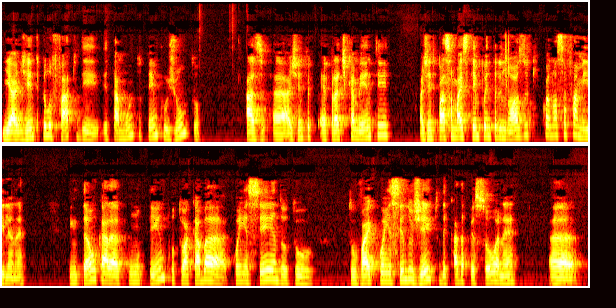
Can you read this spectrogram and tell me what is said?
e a gente, pelo fato de estar tá muito tempo junto, as, a, a gente é praticamente, a gente passa mais tempo entre nós do que com a nossa família, né? Então, cara, com o tempo, tu acaba conhecendo, tu, tu vai conhecendo o jeito de cada pessoa, né? Uh,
